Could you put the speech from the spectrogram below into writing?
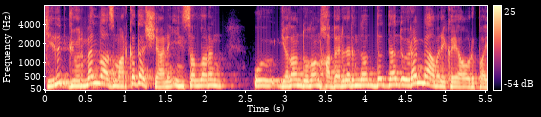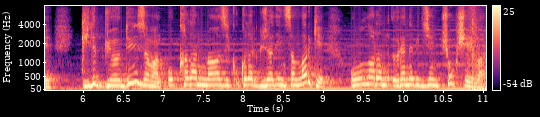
gelip görmen lazım arkadaş. Yani insanların o yalan dolan haberlerinden öğrenme Amerika'yı Avrupa'yı. Gidip gördüğün zaman o kadar nazik, o kadar güzel insanlar ki onlardan öğrenebileceğin çok şey var.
